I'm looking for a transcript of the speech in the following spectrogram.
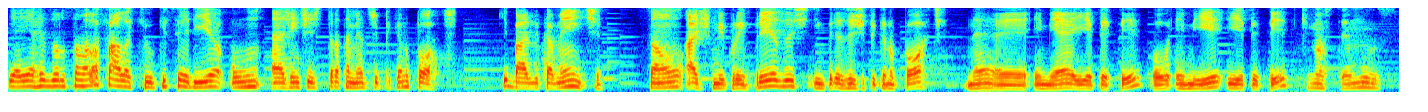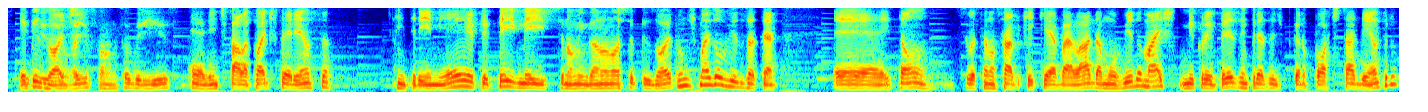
E aí a resolução ela fala que o que seria um agente de tratamento de pequeno porte, que basicamente são as microempresas, empresas de pequeno porte, né, é ME e EPP, ou ME e EPP. Que nós temos episódio. episódio falando sobre isso. É, a gente fala qual a diferença entre ME, EPP e MEI, se não me engano, no nosso episódio, um dos mais ouvidos até. É, então, se você não sabe o que é, vai lá, dá uma ouvida, mas microempresa, empresa de pequeno porte está dentro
